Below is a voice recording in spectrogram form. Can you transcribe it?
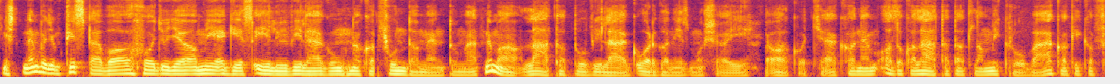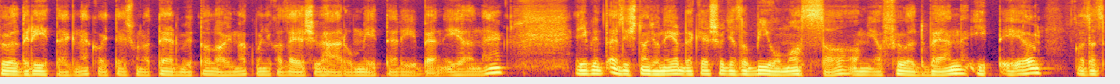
És nem vagyunk tisztában, hogy ugye a mi egész élő világunknak a fundamentumát nem a látható világ organizmusai alkotják, hanem azok a láthatatlan mikrobák, akik a föld rétegnek, vagy teljesen a termőtalajnak mondjuk az első három méterében élnek. Egyébként ez is nagyon érdekes, hogy ez a biomassa, ami a Földben itt él, az az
